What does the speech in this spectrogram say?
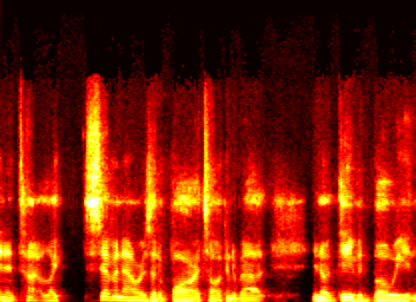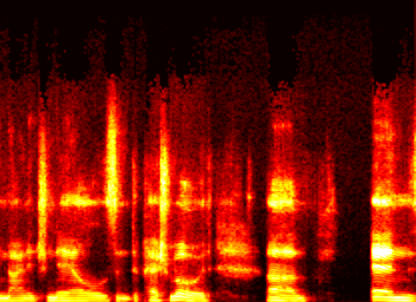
an entire like seven hours at a bar talking about you know David Bowie and Nine Inch Nails and Depeche Mode, um, and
